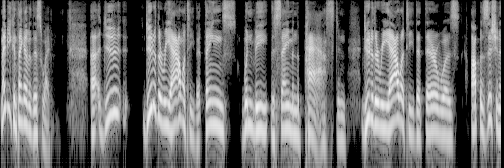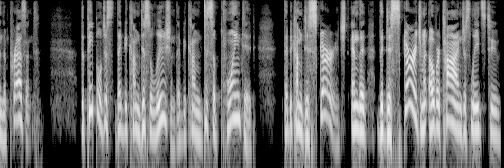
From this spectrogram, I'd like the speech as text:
Maybe you can think of it this way. Uh, due, due to the reality that things wouldn't be the same in the past, and due to the reality that there was opposition in the present, the people just, they become disillusioned. They become disappointed they become discouraged. And the, the discouragement over time just leads to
